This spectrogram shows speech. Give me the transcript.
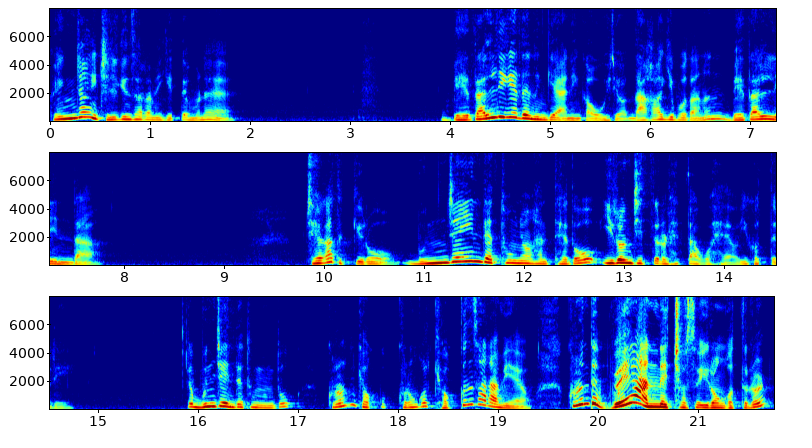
굉장히 즐긴 사람이기 때문에 매달리게 되는 게 아닌가 오히려 나가기보다는 매달린다. 제가 듣기로 문재인 대통령한테도 이런 짓들을 했다고 해요. 이것들이. 그러니까 문재인 대통령도 그런 겪 그런 걸 겪은 사람이에요. 그런데 왜 안 내쳤어 이런 것들을?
